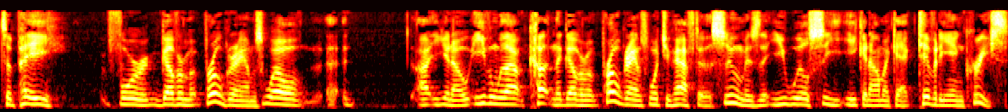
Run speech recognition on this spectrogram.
to pay for government programs. Well, uh, you know, even without cutting the government programs, what you have to assume is that you will see economic activity increase.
